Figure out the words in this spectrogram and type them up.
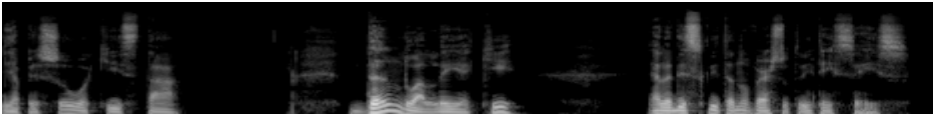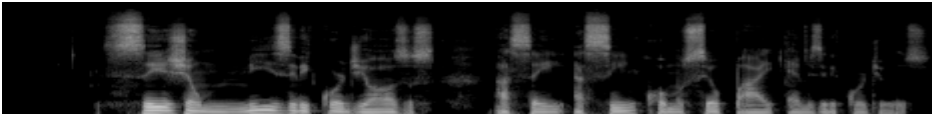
e a pessoa que está dando a lei aqui, ela é descrita no verso 36. Sejam misericordiosos, assim, assim como seu Pai é misericordioso.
